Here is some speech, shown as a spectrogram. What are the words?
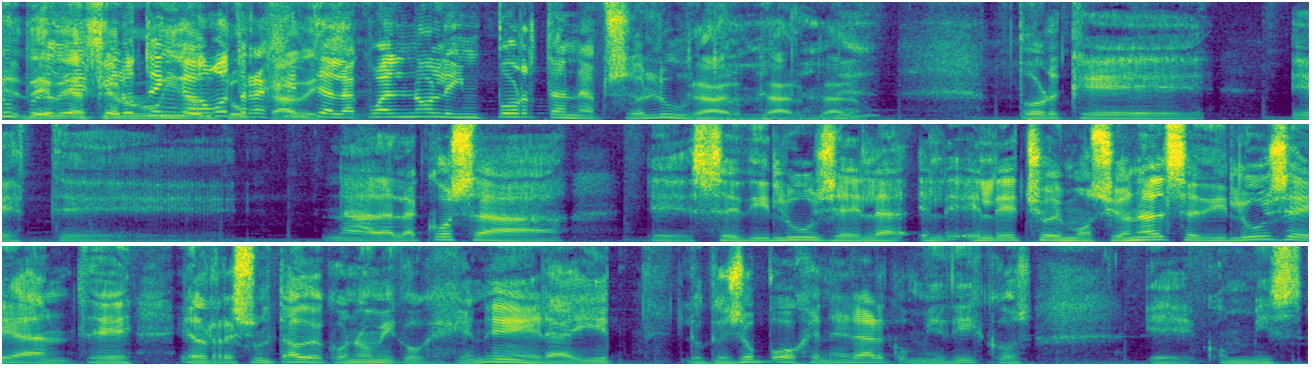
No, debe de que lo tenga otra gente a la cual no le importa en absoluto. Claro, ¿me claro, entendés? claro. Porque, este, nada, la cosa eh, se diluye, la- el, el hecho emocional se diluye ante el resultado económico que genera. Y lo que yo puedo generar con mis discos, eh, con mis,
